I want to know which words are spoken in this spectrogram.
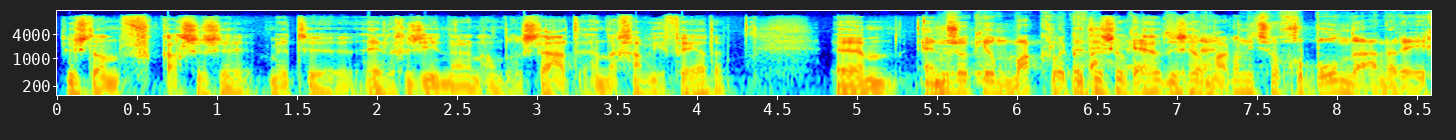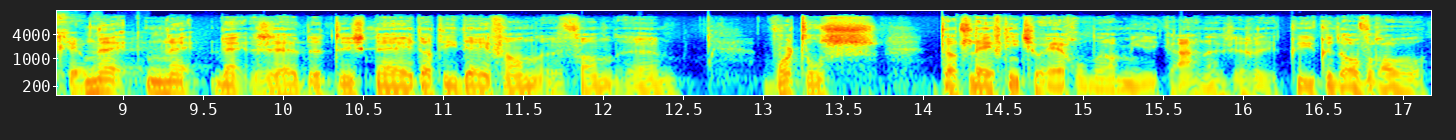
Dus dan verkassen ze met eh, het hele gezin naar een andere staat en dan gaan we weer verder. Ehm, en Dat is ook heel makkelijk. Het is ook heel- het is heel helemaal niet zo gebonden aan een regio. Nee, nee, nee. Het is, nee dat idee van, van ehm, wortels, dat leeft niet zo erg onder Amerikanen. Je kunt- overal.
